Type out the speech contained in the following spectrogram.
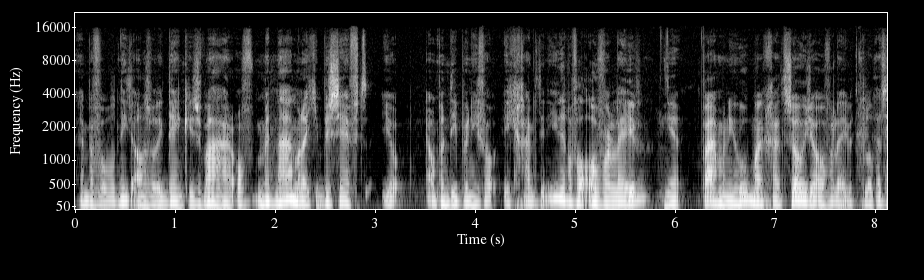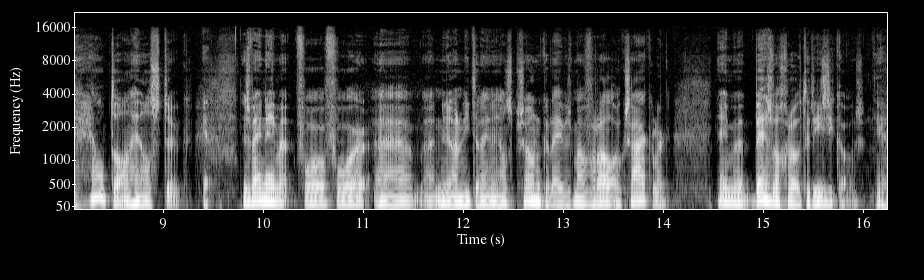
en bijvoorbeeld niet alles wat ik denk is waar, of met name dat je beseft, joh, op een dieper niveau, ik ga het in ieder geval overleven. Ja. Vraag me niet hoe, maar ik ga het sowieso overleven. Klopt. Dat helpt al een heel stuk. Ja. Dus wij nemen voor, voor eh, nou, niet alleen in onze persoonlijke levens, maar vooral ook zakelijk, nemen we best wel grote risico's. Ja.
